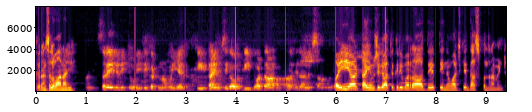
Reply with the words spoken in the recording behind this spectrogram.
ਕਰਨ ਸਲਵਾਨਾ ਜੀ। ਸਰ ਇਹ ਜਿਹੜੀ ਚੋਰੀ ਦੀ ਘਟਨਾ ਹੋਈ ਹੈ ਕੀ ਟਾਈਮ ਸੀਗਾ ਔਰ ਕੀ ਤੁਹਾਡਾ ਅਹ, ਜਿਹੜਾ ਨੁਕਸਾਨ ਹੋਇਆ? ਭਾਈ ਆ ਟਾਈਮ ਸੀਗਾ ਤਕਰੀਬਨ ਰਾਤ ਦੇ 3:10-15 ਮਿੰਟ।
